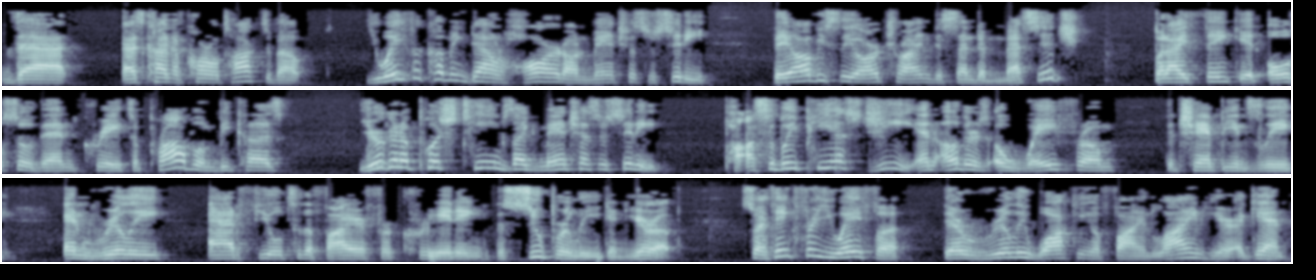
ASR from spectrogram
that, as kind of Carl talked about, UEFA coming down hard on Manchester City, they obviously are trying to send a message but I think it also then creates a problem because you're going to push teams like Manchester City, possibly PSG, and others away from the Champions League and really add fuel to the fire for creating the Super League in Europe. So I think for UEFA, they're really walking a fine line here. Again,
